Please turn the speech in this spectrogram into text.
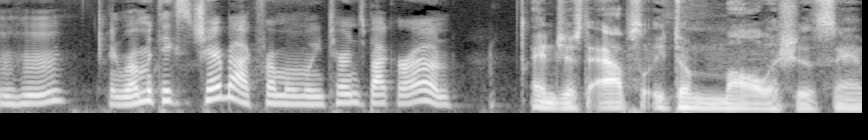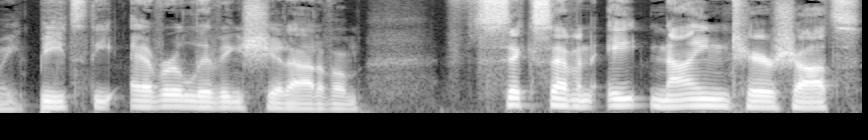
Mm-hmm. And Roman takes the chair back from him when he turns back around. And just absolutely demolishes Sami. Beats the ever living shit out of him. Six, seven, eight, nine chair shots.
